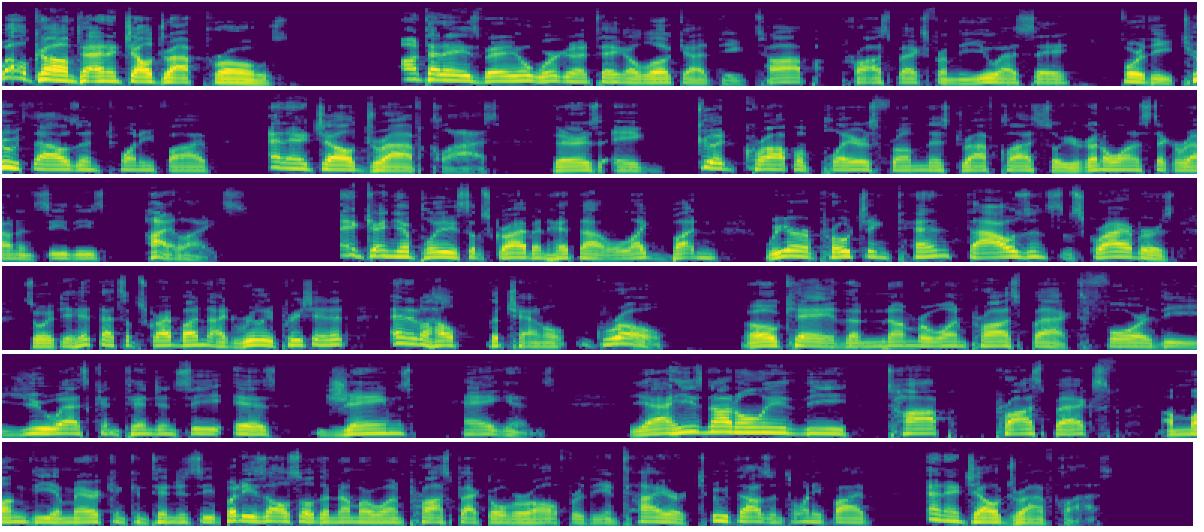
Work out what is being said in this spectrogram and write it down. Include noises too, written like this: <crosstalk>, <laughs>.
Welcome to NHL Draft Pros. On today's video, we're going to take a look at the top prospects from the USA for the 2025 NHL draft class. There's a good crop of players from this draft class, so you're going to want to stick around and see these highlights. And can you please subscribe and hit that like button? We are approaching 10,000 subscribers. So if you hit that subscribe button, I'd really appreciate it, and it'll help the channel grow. Okay, the number one prospect for the U.S. contingency is James Hagens. Yeah, he's not only the top prospects among the American contingency, but he's also the number one prospect overall for the entire 2025 NHL draft class.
